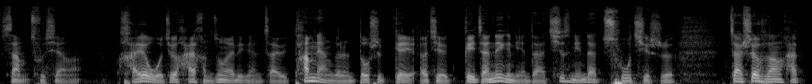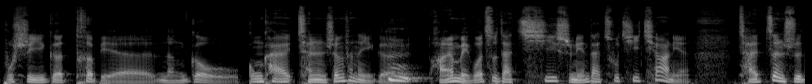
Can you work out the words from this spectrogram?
Sam 出现了。还有，我觉得还很重要的一点在于，他们两个人都是 gay，而且 gay 在那个年代，七十年代初，其实，在社会上还不是一个特别能够公开承认身份的一个。嗯，好像美国是在七十年代初期，七二年才正式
